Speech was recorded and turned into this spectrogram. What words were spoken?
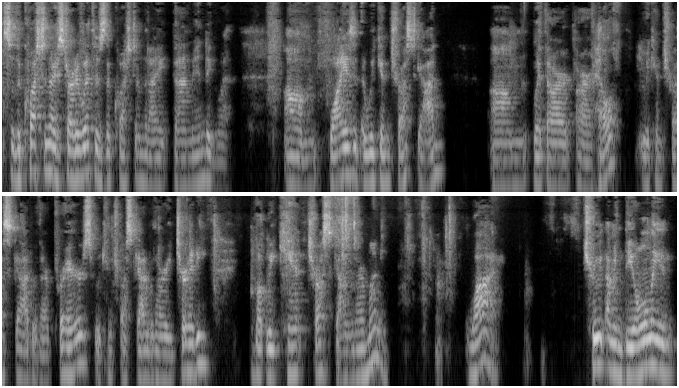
So the question I started with is the question that I that I'm ending with. Um, why is it that we can trust God um, with our our health? We can trust God with our prayers. We can trust God with our eternity, but we can't trust God with our money. Why? Truth i mean the only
